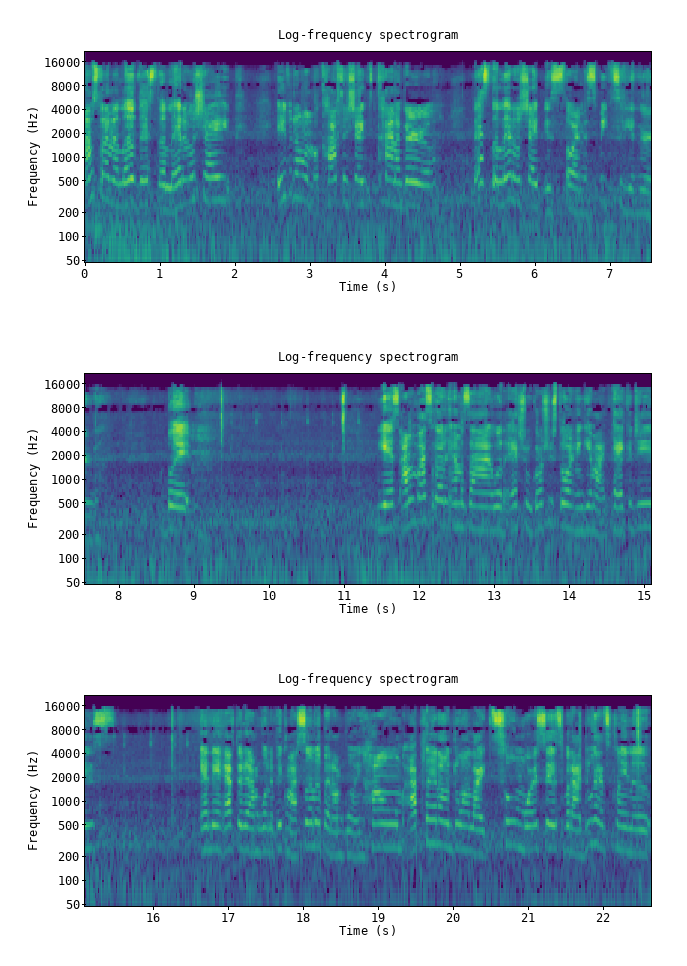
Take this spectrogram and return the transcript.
I'm starting to love this stiletto shape even though I'm a coffin shaped kind of girl, that stiletto shape is starting to speak to your girl. But yes, I'm about to go to Amazon or the actual grocery store and get my packages. And then after that, I'm going to pick my son up and I'm going home. I plan on doing like two more sets, but I do have to clean up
